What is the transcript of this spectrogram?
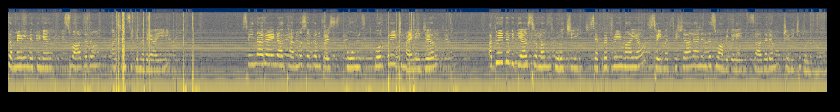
സമ്മേളനത്തിന് സ്വാഗതം ആശംസിക്കുന്നതിനായി Sreenarayana Dharmasangham trust school corporate manager Advaita Vidyashramam കുറിച്ച് സെക്രട്ടറിയുമായ ശ്രീമദ് വിശാലാനന്ദ സ്വാമികളെ സാദരം ക്ഷണിച്ചുകൊള്ളുന്നു.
